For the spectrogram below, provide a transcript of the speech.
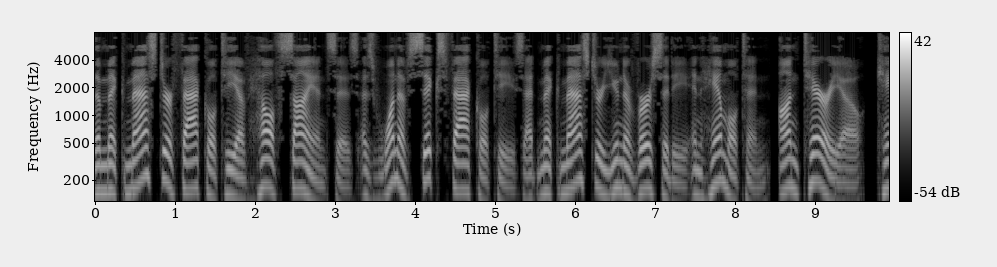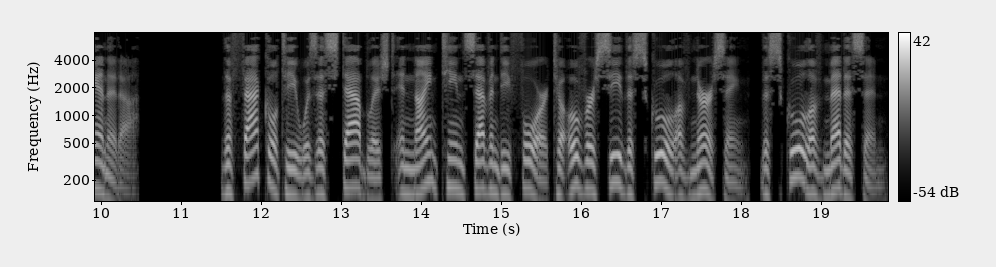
The McMaster Faculty of Health Sciences is one of six faculties at McMaster University in Hamilton, Ontario, Canada. The faculty was established in 1974 to oversee the School of Nursing, the School of Medicine,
